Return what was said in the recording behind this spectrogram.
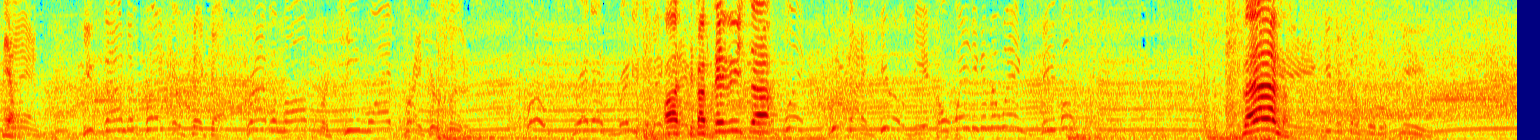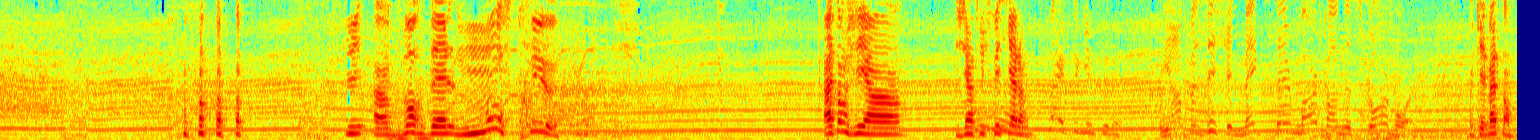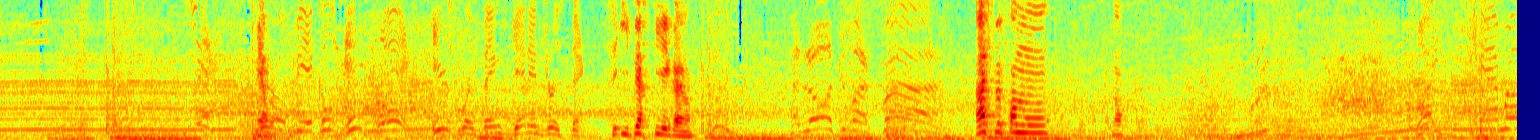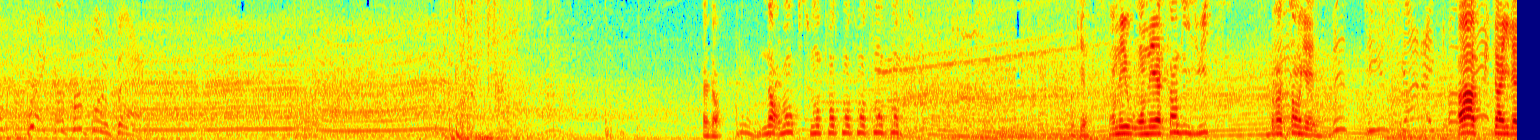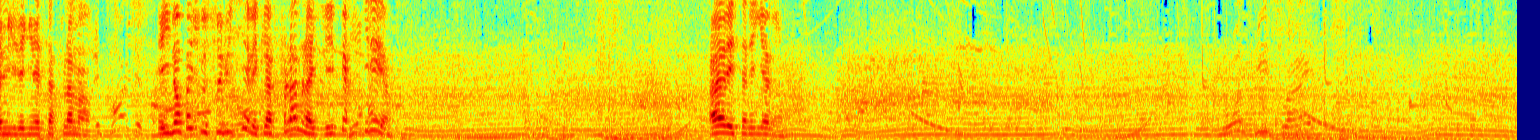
Merde. You found a breaker pickup. Grab them all for team-wide breaker boost. Ah, c'était pas prévu ça Bam C'est un bordel monstrueux Attends, j'ai un... J'ai un truc spécial. Ok, maintenant. Merde. C'est hyper stylé quand même. Ah, je peux prendre mon... Non. Attends. Non, monte, monte, monte, monte, monte, monte, monte. Ok. On est où? On est à 118. Pour l'instant, on gagne. Ah putain, il a mis, il a mis sa flamme. Hein. Et il n'empêche que celui-ci avec la flamme là, il est hyper stylé. Hein. Allez, ça dégage.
